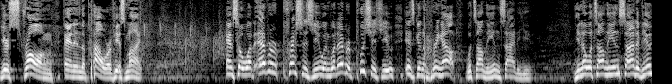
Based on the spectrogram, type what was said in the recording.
you're strong and in the power of His might. And so, whatever presses you and whatever pushes you is going to bring out what's on the inside of you. You know what's on the inside of you?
